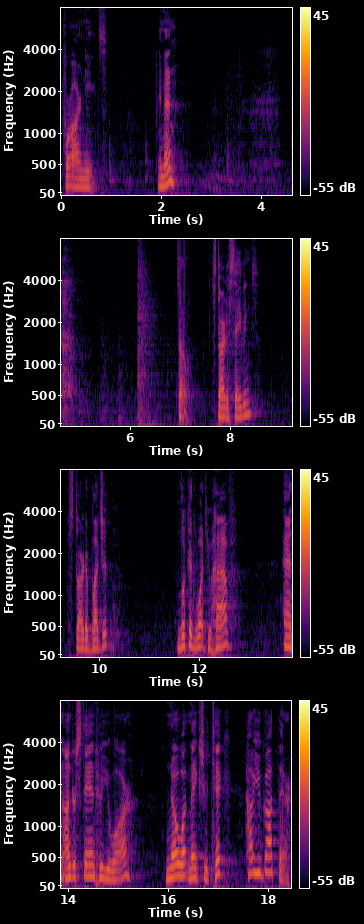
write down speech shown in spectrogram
for our needs. Amen? So, start a savings, start a budget, look at what you have, and understand who you are, know what makes you tick, how you got there,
